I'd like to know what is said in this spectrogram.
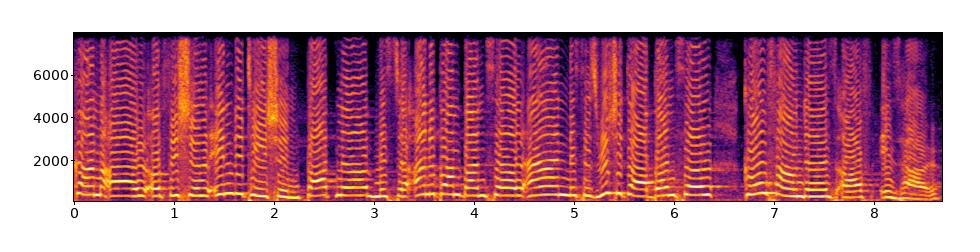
Welcome our official invitation partner, Mr. Anupam Bansal and Mrs. Rishita Bansal, co-founders of Izhar.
